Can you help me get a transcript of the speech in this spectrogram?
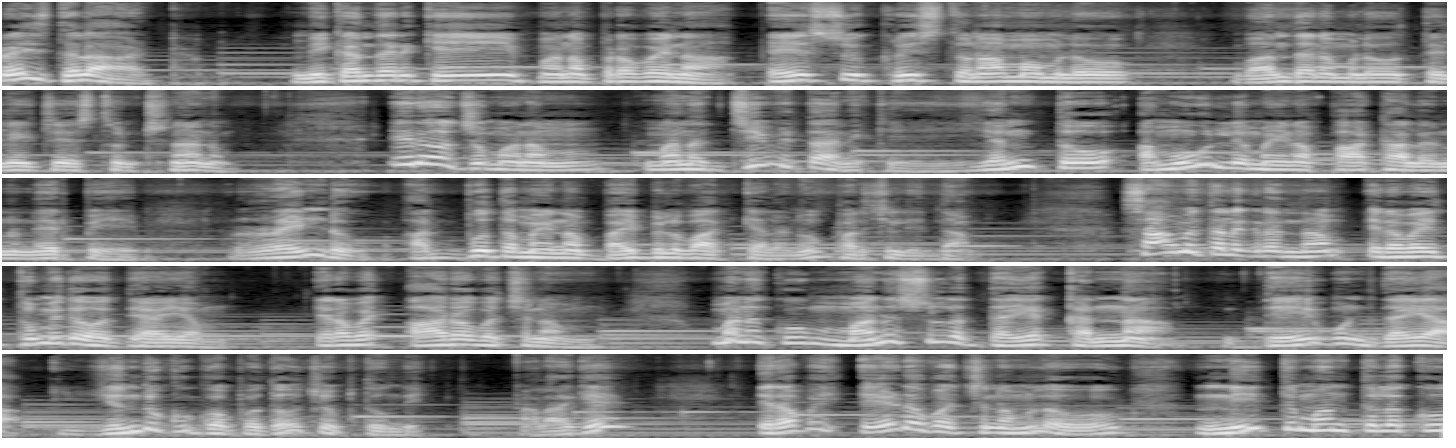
ప్రైజ్ దలాట్ మీకందరికీ మన ప్రవైన యేసు క్రీస్తు నామంలో వందనములు తెలియజేస్తుంటున్నాను. ఈరోజు మనం మన జీవితానికి ఎంతో అమూల్యమైన పాఠాలను నేర్పే రెండు అద్భుతమైన బైబిల్ వాక్యాలను పరిశీలిద్దాం. సామెతల గ్రంథం ఇరవై తొమ్మిదో అధ్యాయం ఇరవై ఆరో వచనం మనకు మనుషుల దయ కన్నా దేవుని దయ ఎందుకు గొప్పదో చెబుతుంది అలాగే ఇరవై ఏడవ వచనంలో నీతిమంతులకు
